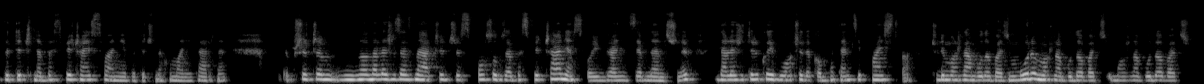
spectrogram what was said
wytyczne bezpieczeństwa, a nie wytyczne humanitarne. Przy czym no, należy zaznaczyć, że sposób zabezpieczania swoich granic zewnętrznych należy tylko i wyłącznie do kompetencji państwa, czyli można budować mury, można budować, można budować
